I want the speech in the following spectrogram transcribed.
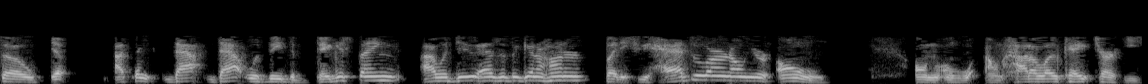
So Yep. I think that that would be the biggest thing I would do as a beginner hunter. But if you had to learn on your own on on on how to locate turkeys,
